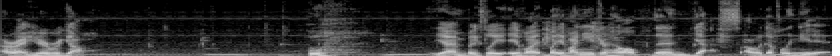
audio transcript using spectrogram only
Alright, here we go. Whew. Yeah, and basically, if I but if I need your help, then yes, I would definitely need it.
